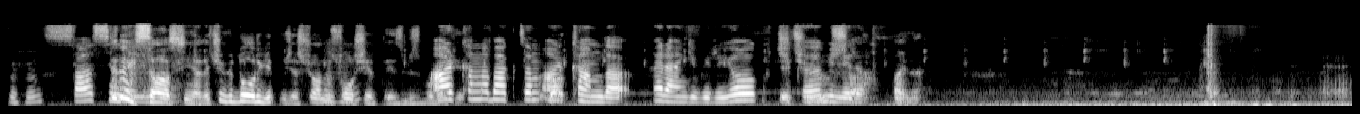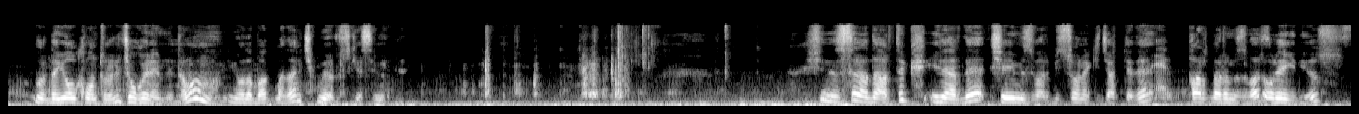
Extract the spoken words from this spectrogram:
Hı hı. Sağ sinyalimi. Direkt sağ sinyale. Çünkü doğru gitmeyeceğiz. Şu anda Hı hı. sol şeritteyiz biz buradaki. Arkama baktım. Arkamda herhangi biri yok. Geçiyoruz Çıkabilirim. Aynen. Burada yol kontrolü çok önemli tamam mı? Yola bakmadan çıkmıyoruz kesinlikle. Şimdi sırada artık ileride şeyimiz var. Bir sonraki caddede Evet. parklarımız var. Oraya gidiyoruz.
